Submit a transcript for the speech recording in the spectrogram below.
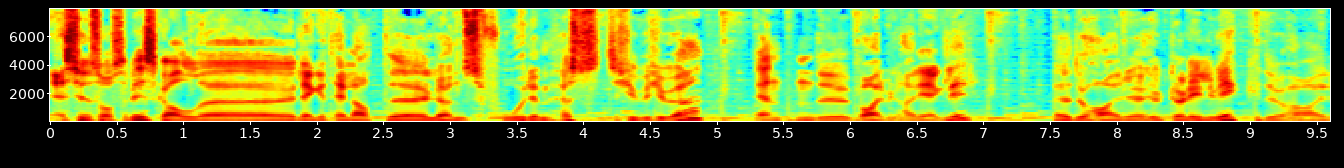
Jeg syns også vi skal eh, legge til at Lønnsforum høst 2020, enten du bare vil ha regler, eh, du har Hulter og Lillevik, du har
